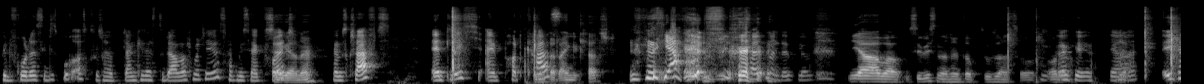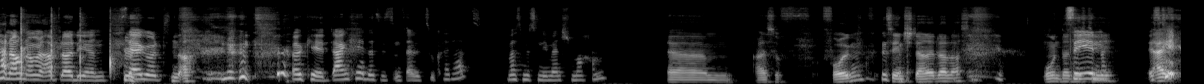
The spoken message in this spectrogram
bin froh, dass ich das Buch ausgesucht habe. Danke, dass du da warst, Matthäus. Hat mich sehr gefreut. Sehr gerne. Wir haben es geschafft. Endlich ein Ich habe Podcast. eingeklatscht. ja, hört man das, glaube ich. Ja, aber sie wissen noch nicht, ob du sagst. So, oder? Okay, ja. Ja. Ich kann auch nochmal applaudieren. Sehr gut. Okay, danke, dass ihr uns alle zugehört habt. Was müssen die Menschen machen? ähm, also folgen, 10 Sterne da lassen. Und natürlich Zehn. Die, Es, Äh, gibt,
